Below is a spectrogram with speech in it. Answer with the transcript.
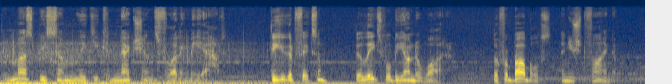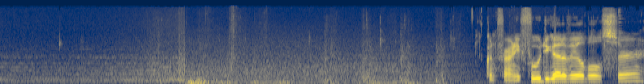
There must be some leaky connections flooding me out. Think you could fix them? The leaks will be underwater. Look for bubbles, and you should find them. Looking for any food you got available, sir?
